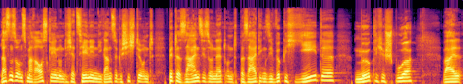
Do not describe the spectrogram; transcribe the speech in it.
Lassen Sie uns mal rausgehen und ich erzähle Ihnen die ganze Geschichte und bitte seien Sie so nett und beseitigen Sie wirklich jede mögliche Spur, weil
